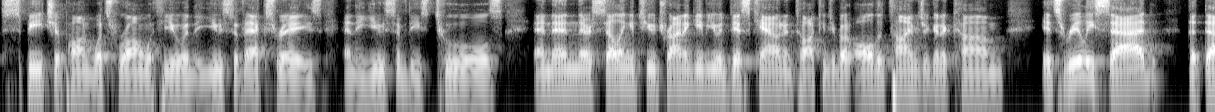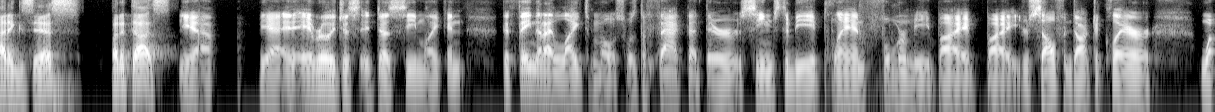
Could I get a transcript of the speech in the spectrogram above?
speech upon what's wrong with you and the use of x rays and the use of these tools. And then they're selling it to you, trying to give you a discount and talking to you about all the times you're going to come. It's really sad that that exists, but it does. Yeah. Yeah. It, it really just, it does seem like, and the thing that I liked most was the fact that there seems to be a plan for me by, by yourself and Dr. Claire when,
